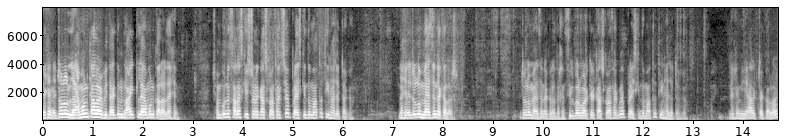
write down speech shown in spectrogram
দেখেন, এটা হলো লেমন কালারের ভিতরে, একদম লাইট লেমন কালার, দেখেন। সম্পূর্ণ সারাস ক্রিস্টনের কাজ করা থাকছে প্রাইস কিন্তু মাত্র তিন হাজার টাকা। দেখেন, এটা হলো ম্যাজেন্ডা কালার। এটা হলো ম্যাজেন্ডা কালার, দেখেন সিলভার ওয়ার্কের কাজ করা থাকবে প্রাইস কিন্তু মাত্র তিন হাজার টাকা। দেখেন, এই আরেকটা কালার।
